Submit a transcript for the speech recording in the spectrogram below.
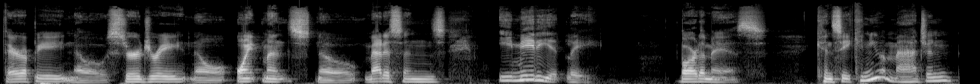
therapy, no surgery, no ointments, no medicines. Immediately, Bartimaeus can see. Can you imagine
